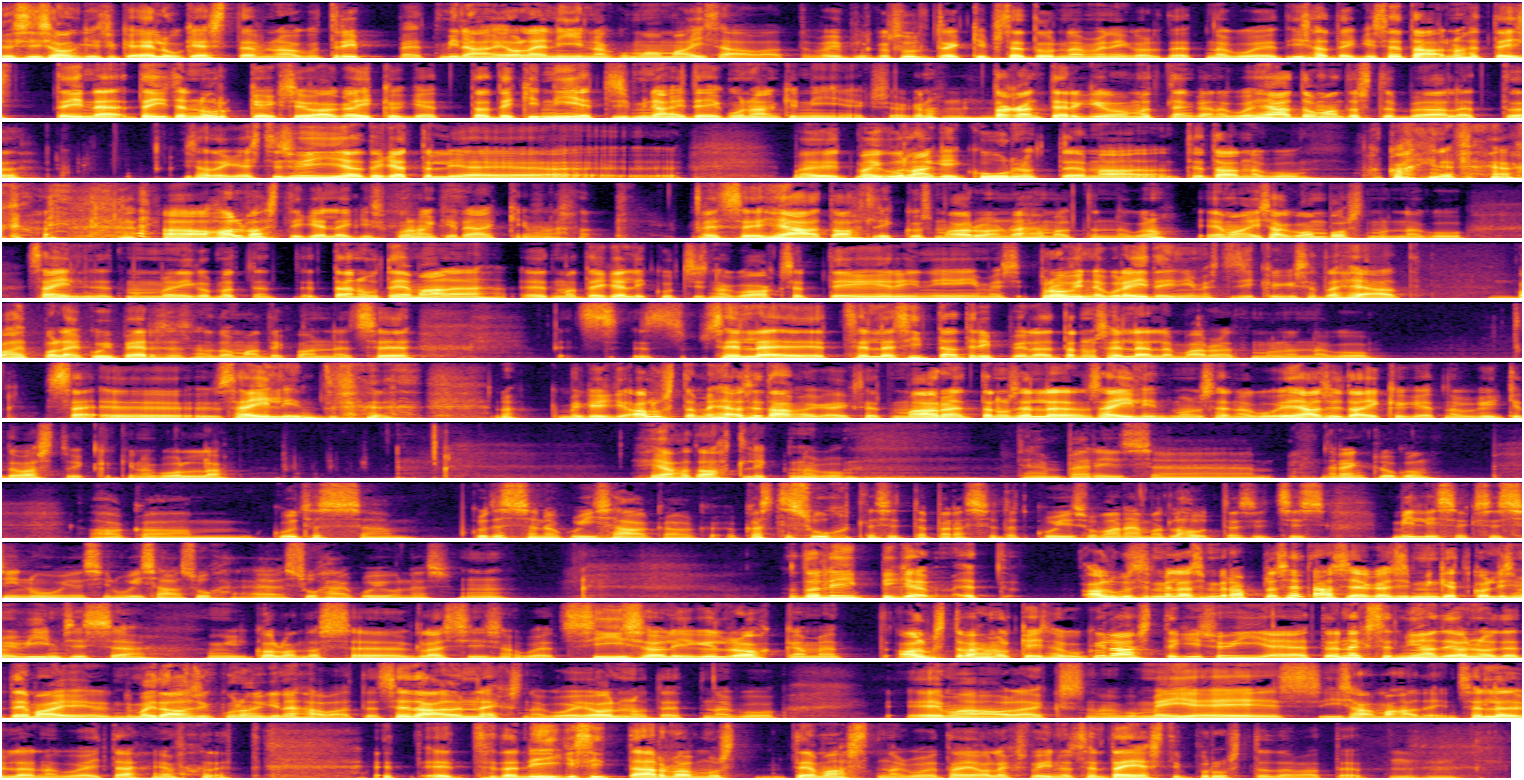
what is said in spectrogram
ja siis ongi sihuke elukestev nagu trip, et mina ei ole nii nagu mu oma isa, vaata, võib-olla ka sul tekib see tunne mõnikord, et nagu et isa tegi seda, noh, et teist, teine, teine nurk, eks ju, aga ikkagi, et ta tegi nii, et siis mina ei tee kunagi nii, eks ju, aga noh mm. -hmm. tagantjärgi ma mõtlen ka nagu heade omaduste peale, et äh, isa tegi hästi süüa, tegelikult oli äh, ma ei, ma ei kunagi ei kuulnud tema, teda nagu kaine peaga halvasti kellegist kunagi rääkimas. Et see heatahtlikkus, ma arvan, vähemalt on nagu noh, ema-isa kombost mul nagu säilinud, et ma mõnikord mõtlen, et, tänu temale, et ma tegelikult siis nagu aktsepteerin inimesi, proovin nagu leida inimestes ikkagi seda head. vahet pole, kui perses nad omadega on, et see, selle, et selle sita tripi üle tänu sellele ma arvan, et mul on nagu sä, säilinud noh, me kõik alustame hea südamega, eks, et ma arvan, et tänu sellele on säilinud mul see nagu hea süda ikkagi, et nagu kõikide vastu ikkagi nagu olla heatahtlik nagu. päris äh, ränk lugu. aga mm, kuidas sa, kuidas sa nagu isaga, kas te suhtlesite pärast seda, et kui su vanemad lahutasid, siis milliseks see sinu ja sinu isa suhe, suhe kujunes mm.? no ta oli pigem, et alguses me elasime Raplas edasi, aga siis mingi hetk kolisime Viimsisse, mingi kolmandasse klassis nagu, et siis oli küll rohkem, et alguses ta vähemalt käis nagu külas, tegi süüa ja et õnneks niimoodi ei olnud, et ema ei, ma ei taha sind kunagi näha, vaata, et seda õnneks nagu ei olnud, et nagu ema oleks nagu meie ees isa maha teinud, selle üle nagu aitäh emale, et et, et seda niigi sitta arvamust temast nagu ta ei oleks võinud seal täiesti purustada, vaata, et mm. -hmm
